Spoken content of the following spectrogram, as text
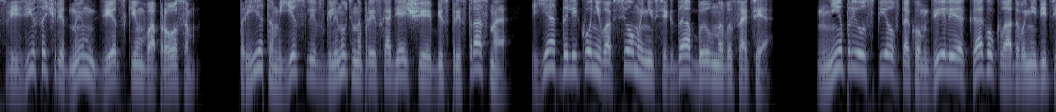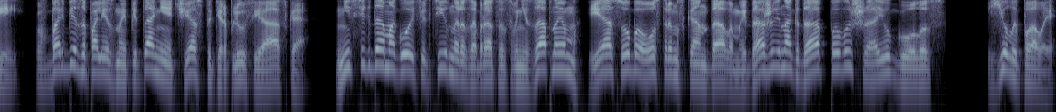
в связи с очередным детским вопросом. При этом, если взглянуть на происходящее беспристрастно, я далеко не во всем и не всегда был на высоте. Не преуспел в таком деле, как укладывание детей. В борьбе за полезное питание часто терплю фиаско. Не всегда могу эффективно разобраться с внезапным и особо острым скандалом и даже иногда повышаю голос. Ёлы-палы,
